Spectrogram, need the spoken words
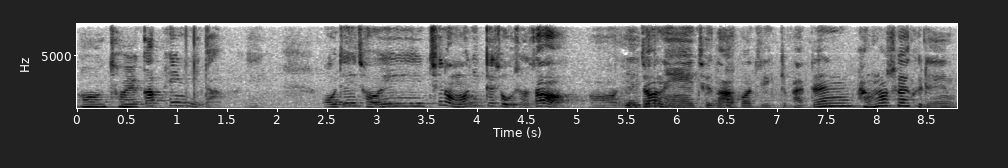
어, 저희 카페입니다. 예. 어제 저희 친어머니께서 오셔서 어, 예전에 제가 아버지께 받은 박노수의 그림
